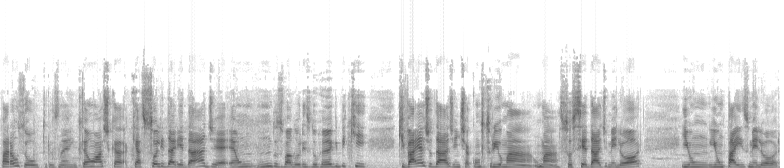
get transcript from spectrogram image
para os outros, né? Então eu acho que a, que a solidariedade é, é um, um dos valores do rugby que que vai ajudar a gente a construir uma, uma sociedade melhor e um, e um país melhor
